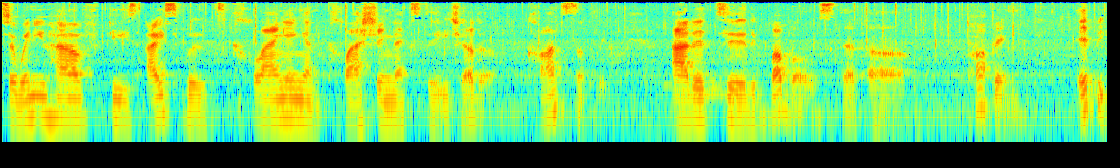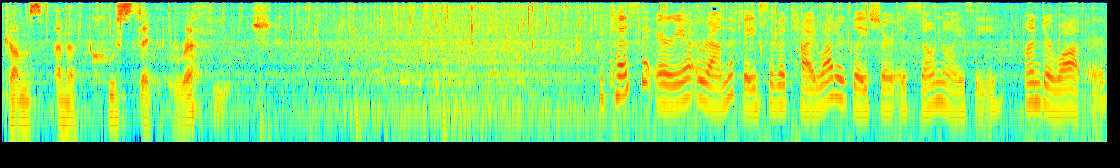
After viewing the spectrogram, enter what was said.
so when you have these icebergs clanging and clashing next to each other constantly, added to the bubbles that are popping, it becomes an acoustic refuge. Because the area around the face of a tidewater glacier is so noisy, underwater,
